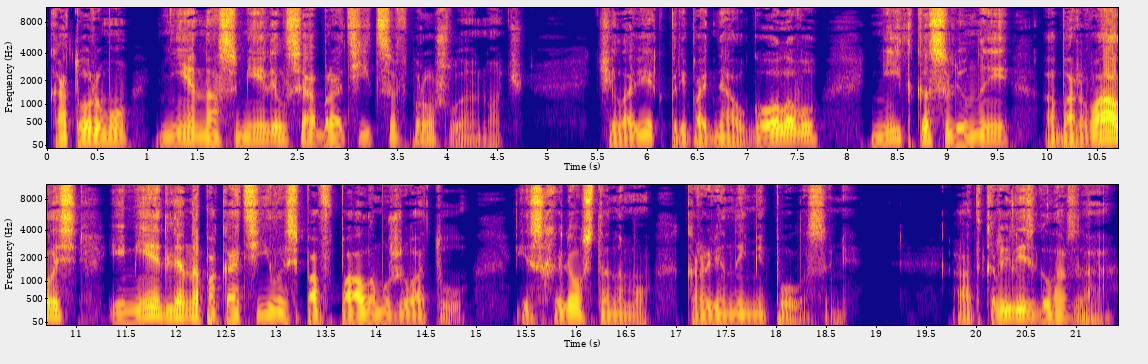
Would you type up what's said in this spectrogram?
которому не насмелился обратиться в прошлую ночь. Человек приподнял голову, нитка слюны оборвалась и медленно покатилась по впалому животу, исхлестанному кровяными полосами. Открылись глаза,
